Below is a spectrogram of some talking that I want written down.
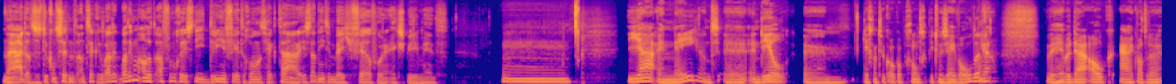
Nou ja, dat is natuurlijk ontzettend aantrekkelijk. Wat ik, wat ik me altijd afvroeg is die 4300 hectare. Is dat niet een beetje veel voor een experiment? Mm, ja en nee. Want eh, een deel ehm, ligt natuurlijk ook op het grondgebied van Zeewolde. Ja. We hebben daar ook eigenlijk wat we...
